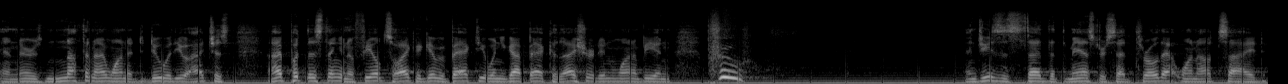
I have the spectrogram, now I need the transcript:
and there's nothing I wanted to do with you. I just I put this thing in a field so I could give it back to you when you got back cuz I sure didn't want to be in whew. And Jesus said that the master said, "Throw that one outside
